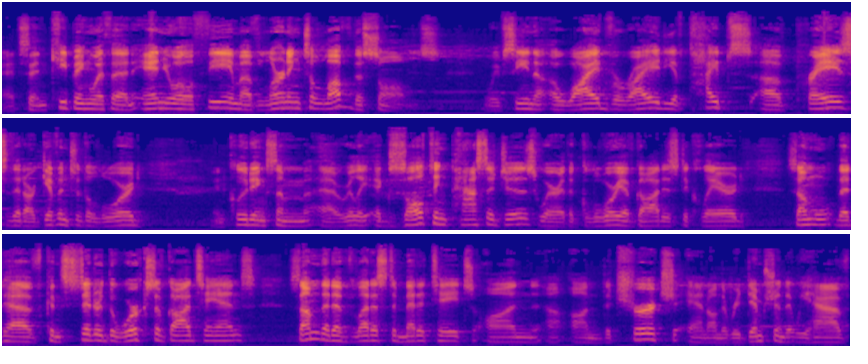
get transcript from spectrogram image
It's in keeping with an annual theme of learning to love the Psalms. We've seen a wide variety of types of praise that are given to the Lord, including some uh, really exalting passages where the glory of God is declared, some that have considered the works of God's hands, some that have led us to meditate on, uh, on the church and on the redemption that we have.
